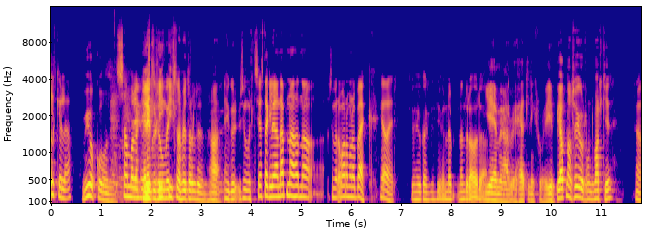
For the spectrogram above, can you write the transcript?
algjörlega, Mjög góðum liðum. sammála Er því. einhver sem vilt sérstaklega nefna þarna sem er að vara manna bekk hjá þér sem hefur kannski ekki verið nefn- nefndur áður eða? Ég er með alveg helling. Sko. Ég er Bjarnar Sigursson markið. já,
